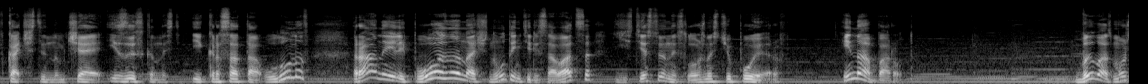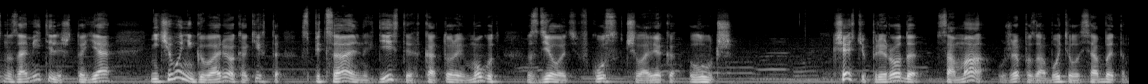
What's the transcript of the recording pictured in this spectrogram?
в качественном чае изысканность и красота улунов, рано или поздно начнут интересоваться естественной сложностью пуэров. И наоборот. Вы, возможно, заметили, что я ничего не говорю о каких-то специальных действиях, которые могут сделать вкус человека лучше. К счастью, природа сама уже позаботилась об этом.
